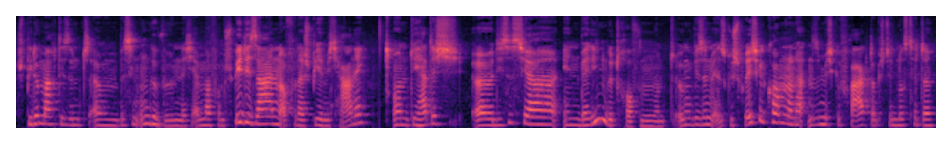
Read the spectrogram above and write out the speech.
Spiele macht, die sind ähm, ein bisschen ungewöhnlich. Einmal vom Spieldesign, auch von der Spielmechanik. Und die hatte ich äh, dieses Jahr in Berlin getroffen. Und irgendwie sind wir ins Gespräch gekommen und hatten sie mich gefragt, ob ich denn Lust hätte,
